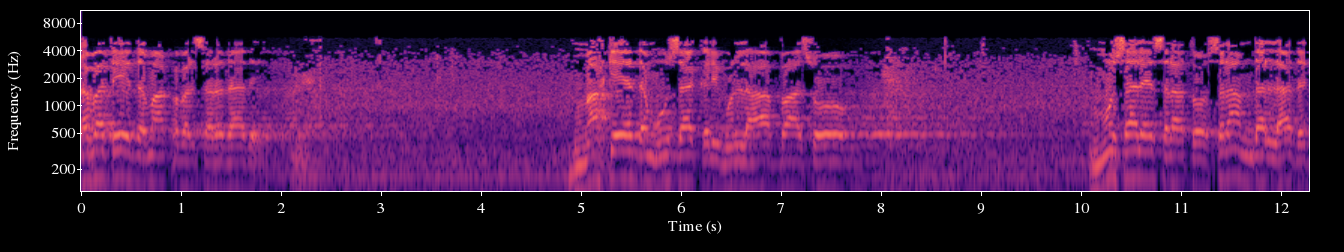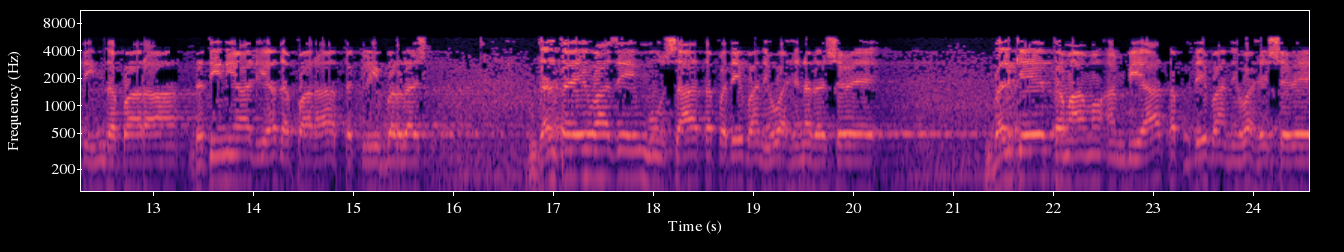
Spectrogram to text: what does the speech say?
ربطه د ما قبل سره ده ده مخکې د موسی کلیم الله عباسو موسی علیہ الصلوۃ والسلام د الله د دین د پاره د دین عالیه د پاره تکلیف برداشت دلته ایوازه موسی ته په دې باندې وه نه ده شوه بلکې تمام انبیا ته په دې باندې وه شوه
